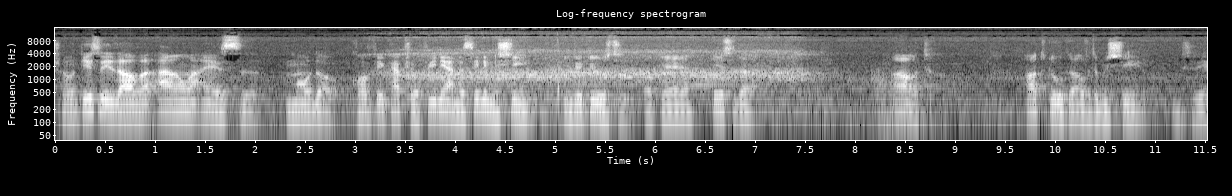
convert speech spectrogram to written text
So this is our RN1S model coffee capsule filling and sealing machine introduced. Okay, this is the out outlook of the machine. You see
